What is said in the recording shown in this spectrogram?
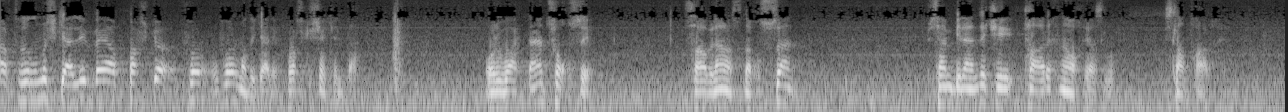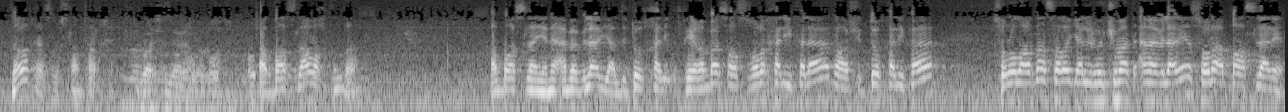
artırılmış gəlib və ya başqa formada gəlib, başqa şəkildə. O rivayətlərin çoxusu sahabilərin arasında xüsusən sən biləndə ki, tarix nə vaxt yazılıb? İslam tarixi. Nə vaxt yazılıb İslam tarixi? Abbasilərin vaxtında. Abbasilərin, yəni Əbəvilər gəldi, 4 xəlifə, Peyğəmbər salsın, sonra xəlifələr, Raşid 4 xəlifə, Sonra onlardan sonra gəlir hökumət Əməvilərin, sonra Abbasilərin.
